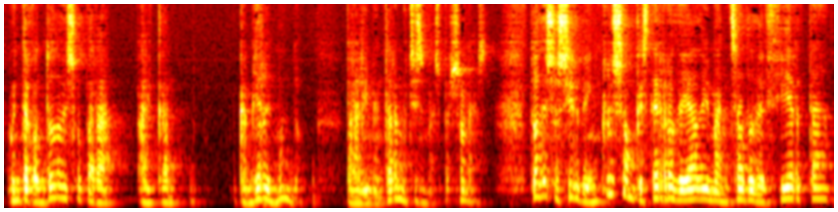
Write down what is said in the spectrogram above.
cuenta con todo eso para cambiar el mundo, para alimentar a muchísimas personas. Todo eso sirve, incluso aunque esté rodeado y manchado de cierta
